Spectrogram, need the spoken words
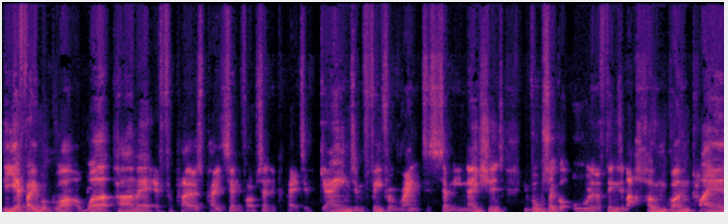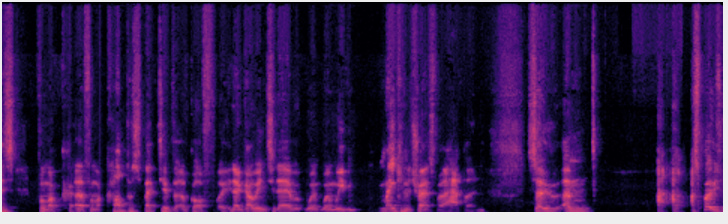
the FA will grant a work permit if the has paid 75% of competitive games and FIFA ranked to 70 nations. You've also got all of the things about homegrown players from a uh, from a club perspective that have got to you know go into there when, when we making the transfer happen. So um, I, I, suppose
